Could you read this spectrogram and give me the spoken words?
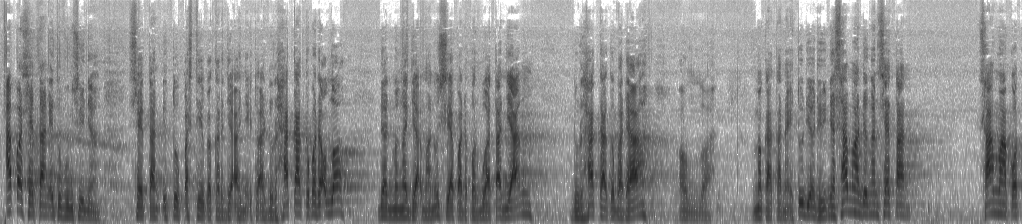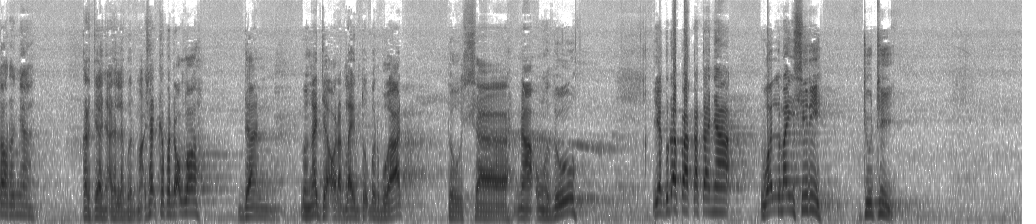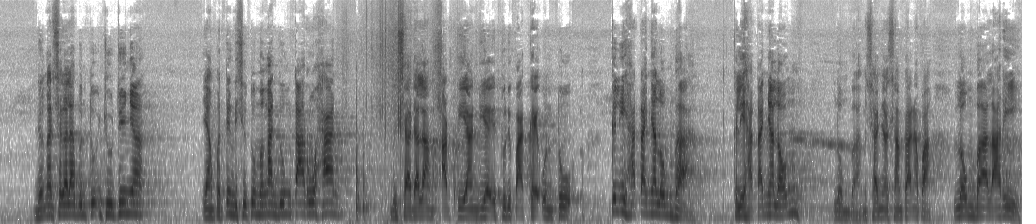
Apa setan itu fungsinya? setan itu pasti pekerjaannya itu durhaka kepada Allah dan mengajak manusia pada perbuatan yang durhaka kepada Allah. Maka karena itu dia dirinya sama dengan setan. Sama kotornya. Kerjanya adalah bermaksud kepada Allah dan mengajak orang lain untuk berbuat dosa. Na'udzu. Yang kedua apa katanya? Wal maisiri judi dengan segala bentuk judinya. Yang penting di situ mengandung taruhan. Bisa dalam artian dia itu dipakai untuk kelihatannya lomba. Kelihatannya lom, lomba. Misalnya sampai apa? Lomba lari.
